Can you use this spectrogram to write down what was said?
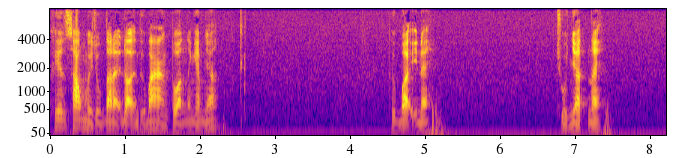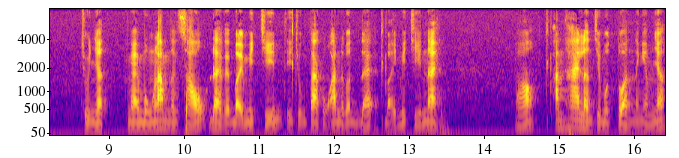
Khiên xong thì chúng ta lại đợi thứ ba hàng tuần anh em nhé. Thứ bảy này. Chủ nhật này. Chủ nhật ngày mùng 5 tháng 6 đề về 79 thì chúng ta cũng ăn được con đề 79 này đó, ăn hai lần trên một tuần, anh em nhé.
